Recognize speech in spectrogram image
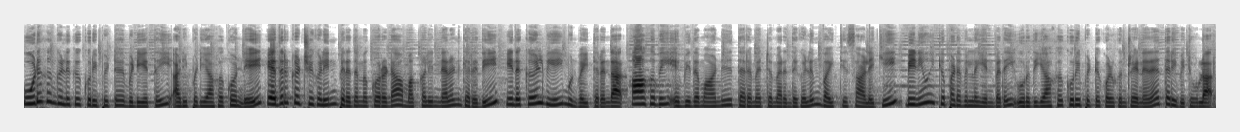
ஊடகங்களுக்கு குறிப்பிட்ட விடயத்தை அடிப்படையாக கொண்டே எதிர்க்கட்சிகளின் பிரதம கொறடா மக்களின் நலன் கருதி இந்த கேள்வியை முன்வைத்திருந்தார். ஆகவே எவ்விதமான தரமற்ற மருந்துகளும் வைத்தியசாலைக்கு விநியோகிக்கப்படவில்லை என்பதை உறுதியாக குறிப்பிட்டுக் கொள்கின்றேன் என தெரிவித்துள்ளார்.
